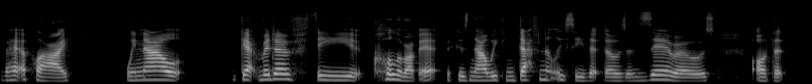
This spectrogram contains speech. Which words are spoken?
If I hit apply, we now get rid of the colour of it because now we can definitely see that those are zeros or that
